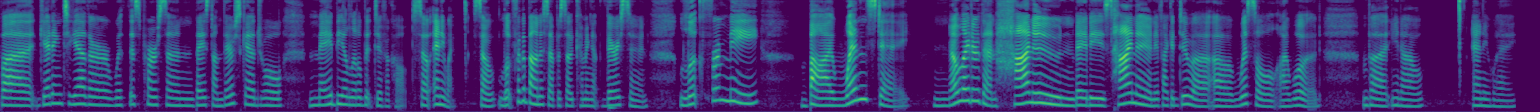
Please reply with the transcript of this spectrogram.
but getting together with this person based on their schedule may be a little bit difficult. So, anyway, so look for the bonus episode coming up very soon. Look for me by Wednesday, no later than high noon, babies. High noon. If I could do a, a whistle, I would. But, you know, anyway.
